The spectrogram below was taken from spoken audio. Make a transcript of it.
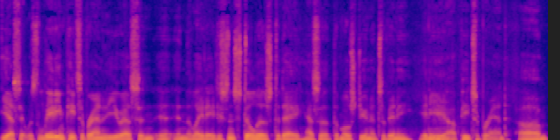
Yes, it was the leading pizza brand in the U.S. in in the late '80s, and still is today. Has a, the most units of any any uh, pizza brand. Um,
